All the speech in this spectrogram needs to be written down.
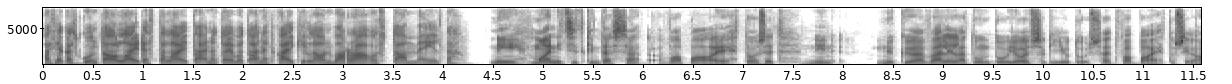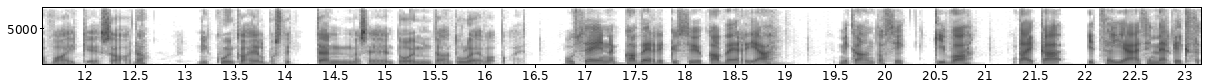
asiakaskunta on laidasta laitaan ja toivotaan, että kaikilla on varaa ostaa meiltä. Niin, mainitsitkin tässä vapaaehtoiset, niin nykyään välillä tuntuu joissakin jutuissa, että vapaaehtoisia on vaikea saada. Niin kuinka helposti tämmöiseen toimintaan tulee vapaaehtoisia? Usein kaveri kysyy kaveria, mikä on tosi kiva. Taikka itse jää esimerkiksi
